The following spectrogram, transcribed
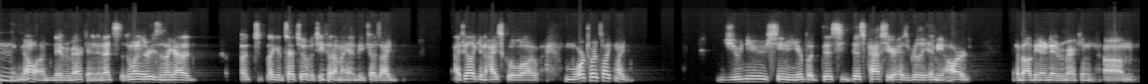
Mm. Like, no, I'm Native American, and that's one of the reasons I got a, a like a tattoo of a chief head on my hand because I, I feel like in high school, uh, more towards like my junior senior year, but this this past year has really hit me hard about being a Native American um,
